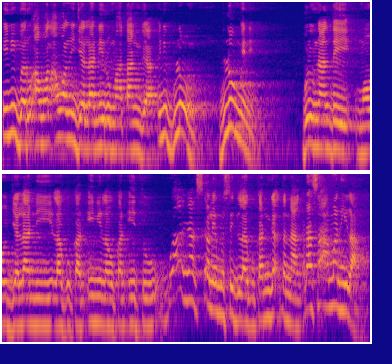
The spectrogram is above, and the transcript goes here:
Ini baru awal-awal nih jalani rumah tangga. Ini belum, belum ini. Belum nanti mau jalani lakukan ini lakukan itu. Banyak sekali yang mesti dilakukan nggak tenang. Rasa aman hilang.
